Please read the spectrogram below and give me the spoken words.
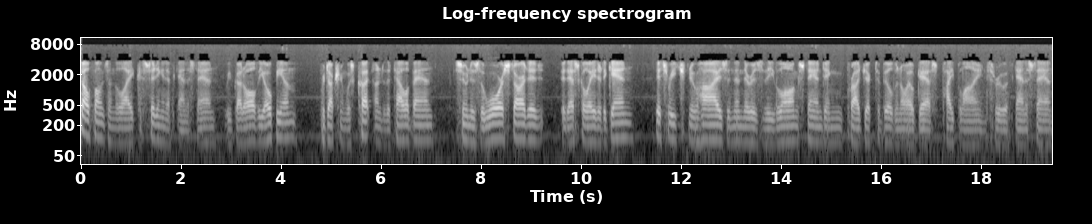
cell phones and the like, sitting in Afghanistan. We've got all the opium. Production was cut under the Taliban. As soon as the war started, it escalated again it's reached new highs, and then there is the long-standing project to build an oil gas pipeline through Afghanistan.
